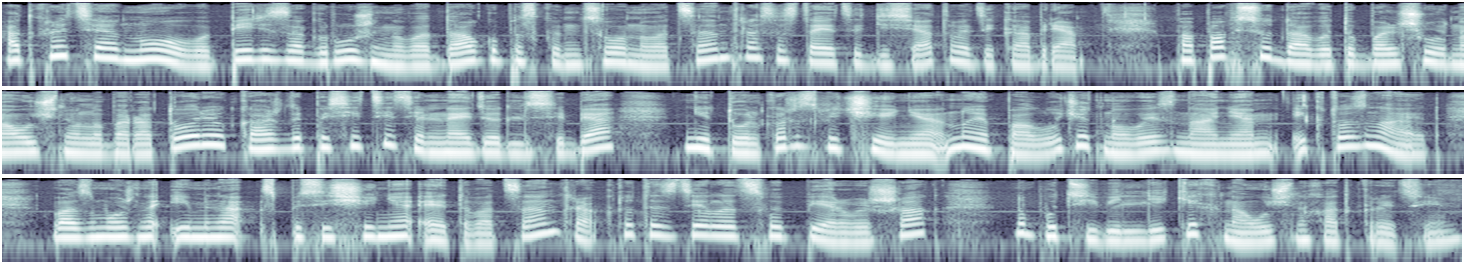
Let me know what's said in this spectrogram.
Открытие нового перезагруженного Даугавпилского инновационного центра состоится 10 декабря. Попав сюда, в эту большую научную лабораторию, каждый посетитель найдет для себя не только развлечения, но и получит новые знания. И кто знает, возможно, именно с посещения этого центра кто-то сделает свой первый шаг на пути великих научных открытий.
